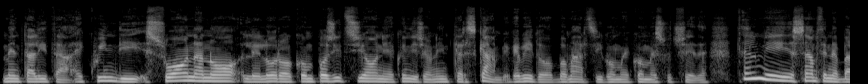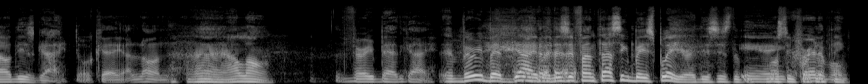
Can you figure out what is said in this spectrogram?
mentalità e quindi suonano le loro composizioni e quindi c'è un interscambio, capito Bomarzi come, come succede? Tell me something about this guy. Okay, Alon, Eh, Alon. very bad guy. A very bad guy, but he's a fantastic bass player. This is the Yeah, most important incredible. thing.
